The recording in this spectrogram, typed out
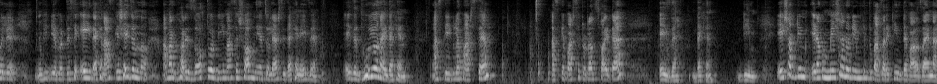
বলে ভিডিও করতেছি? এই দেখেন, আজকে সেই জন্য আমার ঘরে যত ডিম আছে সব নিয়ে চলে আসছি। দেখেন, এই যে এই যে ধুইও নাই, দেখেন। আজকে এগুলা পারছে আজকে পারছে টোটাল ছয়টা। এই যে, দেখেন, ডিম। এইসব ডিম, এরকম মেশানো ডিম কিন্তু বাজারে কিনতে পাওয়া যায় না।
